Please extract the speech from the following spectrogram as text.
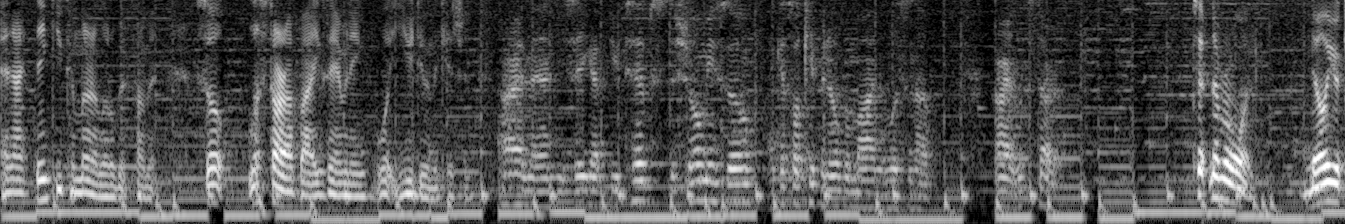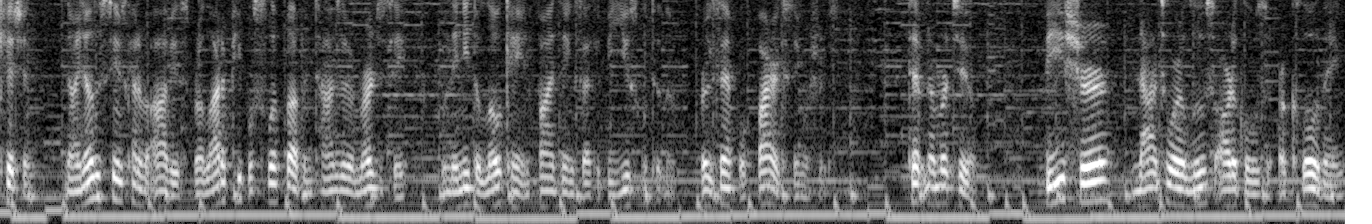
and I think you can learn a little bit from it. So let's start off by examining what you do in the kitchen. Alright, man, you say you got a few tips to show me, so I guess I'll keep an open mind and listen up. Alright, let's start. Tip number one know your kitchen. Now, I know this seems kind of obvious, but a lot of people slip up in times of emergency when they need to locate and find things that could be useful to them. For example, fire extinguishers. Tip number two be sure not to wear loose articles or clothing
